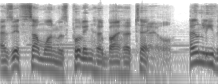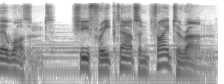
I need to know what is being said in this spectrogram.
as if someone was pulling her by her tail. Only there wasn't. She freaked out and tried to run,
